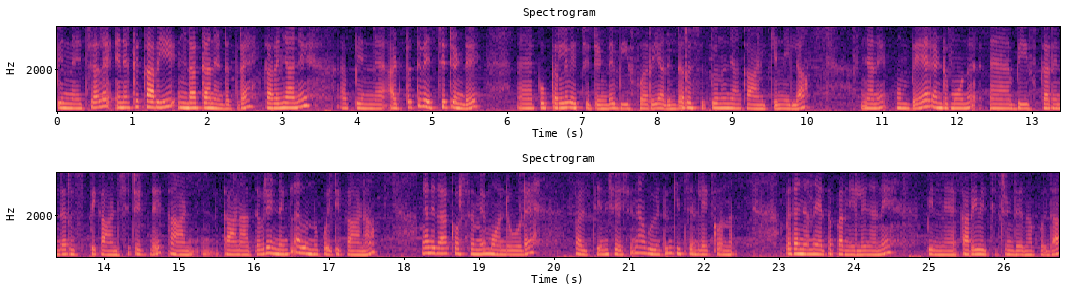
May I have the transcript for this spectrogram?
പിന്നെ വെച്ചാൽ എനിക്ക് കറി ഉണ്ടാക്കാനുണ്ട് അത്രേ കറി ഞാൻ പിന്നെ അടുപ്പത്ത് വെച്ചിട്ടുണ്ട്. കുക്കറിൽ വെച്ചിട്ടുണ്ട് ബീഫ് കറി. അതിന്റെ റെസിപ്പി ഒന്നും ഞാൻ കാണിക്കുന്നില്ല. ഞാൻ മുമ്പേ രണ്ട് മൂന്ന് ബീഫ് കറിന്റെ റെസിപ്പി കാണിച്ചിട്ടുണ്ട്. കാണാത്തവരുണ്ടെങ്കിൽ അതൊന്ന് പോയിട്ട് കാണാം. അങ്ങനെ ഇതാ കുറച്ച് സമയം മോന്റെ കൂടെ കളിച്ചതിന് ശേഷം ഞാൻ വീണ്ടും കിച്ചണിലേക്ക് വന്ന്. അപ്പോൾ ഇതാ ഞാൻ നേരത്തെ പറഞ്ഞില്ലേ ഞാൻ? പിന്നെ കറി വെച്ചിട്ടുണ്ട് അപ്പോൾ ഇതാ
